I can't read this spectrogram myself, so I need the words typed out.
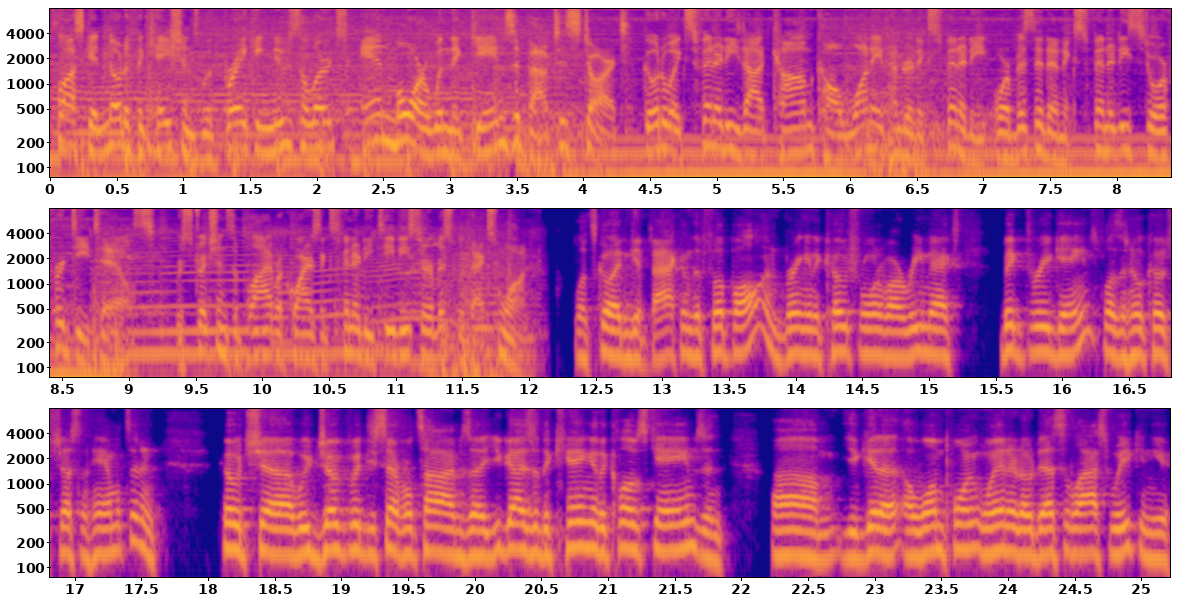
Plus, get notifications with breaking news alerts and more when the game's about to start. Go to Xfinity.com, call 1 800 Xfinity, or visit an Xfinity store for details. Restrictions apply, requires Xfinity TV service with X1. Let's go ahead and get back into the football and bring in a coach for one of our Remax Big Three games. Pleasant Hill coach Justin Hamilton and Coach, uh, we've joked with you several times. Uh, you guys are the king of the close games, and um, you get a, a, one point win at Odessa last week, and you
